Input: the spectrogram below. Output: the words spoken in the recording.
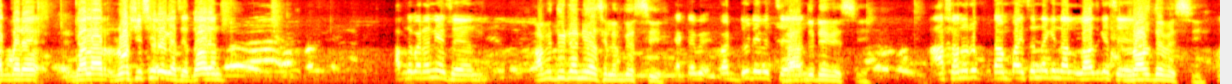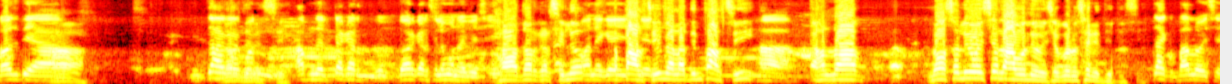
একবারে গলার রশি ছিঁড়ে গেছে। ধরেন আপনি কয়টা নিয়েছেন? আমি দুইটা নিয়ে আসছিলাম বেশি একটা দুইটাই বেচছেন? হ্যাঁ দুইটাই বেশি আশানুরূপ দাম পাইছেন নাকি না লস গেছে? লস দিয়ে বেশি লস দিয়া? হ্যাঁ যাক লস এখন বেশি। আপনার টাকার দরকার ছিল মনে হয় বেশি। হ্যাঁ দরকার ছিল। পালছি মেলা দিন পালছি। হ্যাঁ। এখন লাভ লস হয়েছে লাভ হয়েছে গরু ছেড়ে দিয়ে যাক ভালো হয়েছে।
